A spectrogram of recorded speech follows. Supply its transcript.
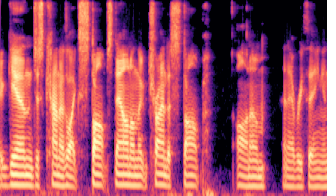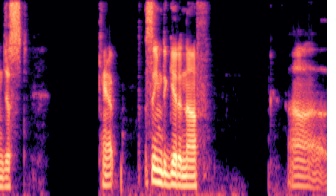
again, just kind of like stomps down on the trying to stomp on them and everything, and just can't seem to get enough. Uh,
